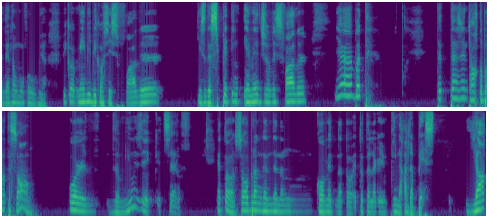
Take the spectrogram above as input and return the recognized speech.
and then homophobia? Because, maybe because his father, he's the spitting image of his father. Yeah, but that doesn't talk about the song or the music itself. Ito, sobrang ganda ng comment na to. Ito talaga yung pinaka the best. Yak,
